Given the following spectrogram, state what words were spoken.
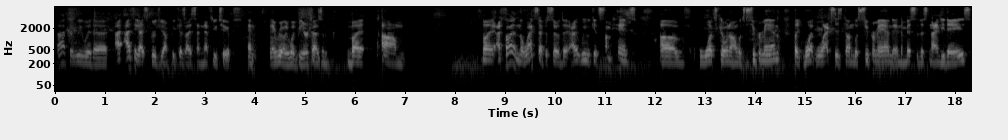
thought that we would. Uh, I, I think I screwed you up because I said nephew too, and they really would be your cousin. But um, but I thought in the Lex episode that I, we would get some hint of what's going on with Superman, like what Lex has done with Superman in the midst of this 90 days.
